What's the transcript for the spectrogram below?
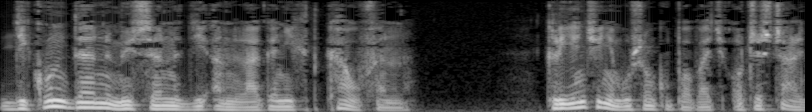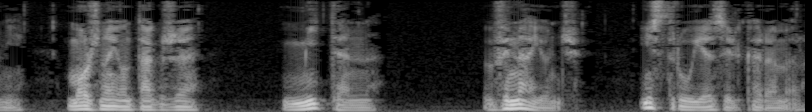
Die Kunden müssen die Anlage nicht kaufen. Klienci nie muszą kupować oczyszczalni. Można ją także mieten, wynająć, instruuje Silke Römer.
